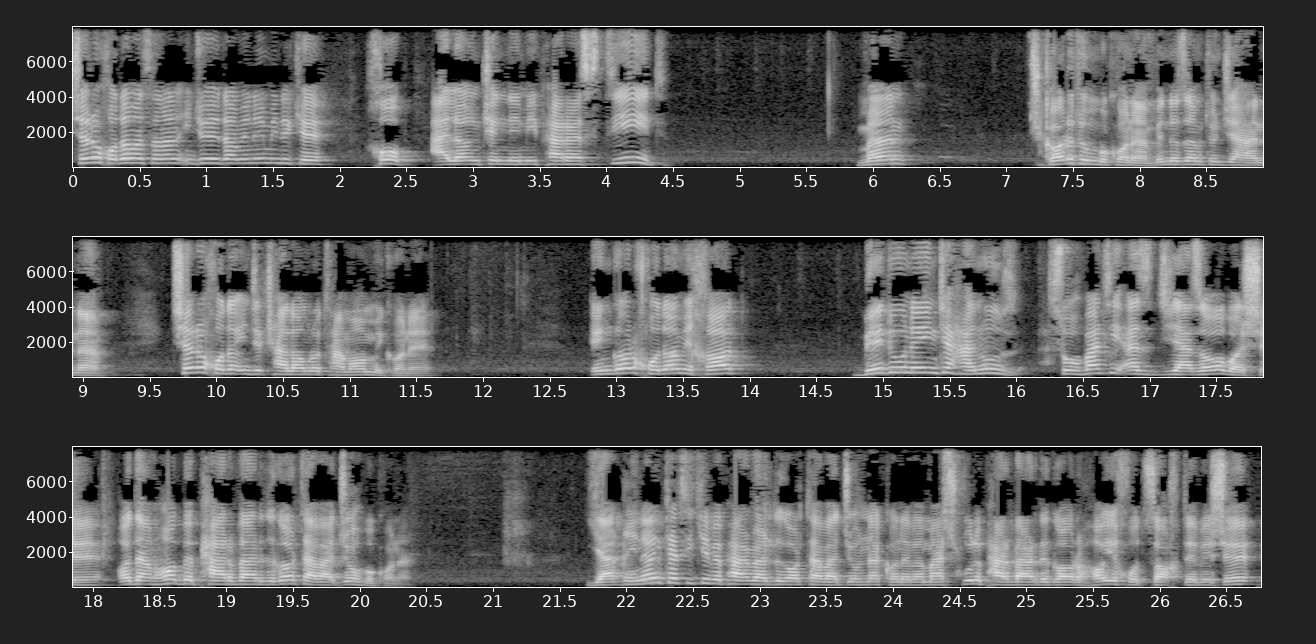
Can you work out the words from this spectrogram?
چرا خدا مثلا اینجا ادامه نمیده که خب الان که نمیپرستید من چیکارتون بکنم؟ بندازمتون جهنم. چرا خدا اینجا کلام رو تمام می‌کنه؟ انگار خدا می‌خواد بدون اینکه هنوز صحبتی از جزا باشه آدم ها به پروردگار توجه بکنن. یقینا کسی که به پروردگار توجه نکنه و مشغول پروردگارهای خود ساخته بشه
